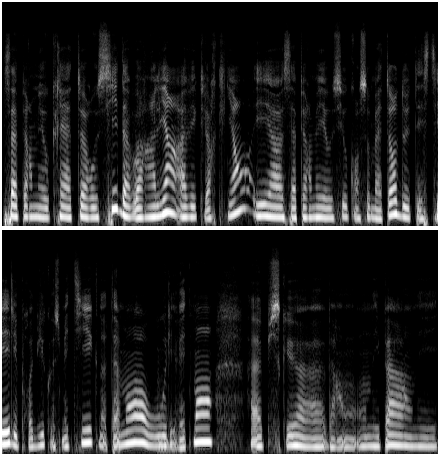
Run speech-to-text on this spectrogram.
Ça permet aux créateurs aussi d'avoir un lien avec leurs clients et euh, ça permet aussi aux consommateurs de tester les produits cosmétiques notamment ou mmh. les vêtements euh, puisque euh, ben, on n'est pas on est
